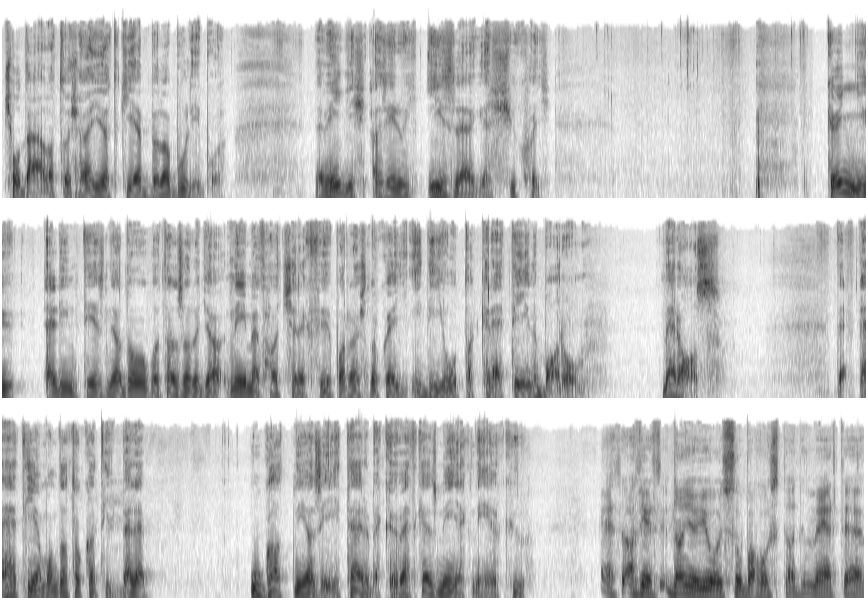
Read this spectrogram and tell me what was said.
csodálatosan jött ki ebből a buliból. De mégis azért úgy ízlelgessük, hogy könnyű elintézni a dolgot azzal, hogy a német hadsereg főparancsnoka egy idióta, kretén barom. Mert az. De lehet ilyen mondatokat így bele ugatni az éterbe következmények nélkül? Ez azért nagyon jó, hogy szóba hoztad, mert eh,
